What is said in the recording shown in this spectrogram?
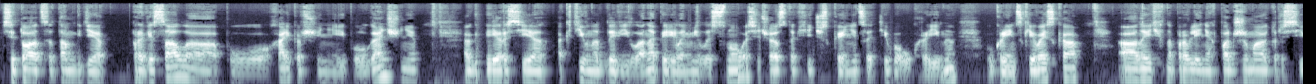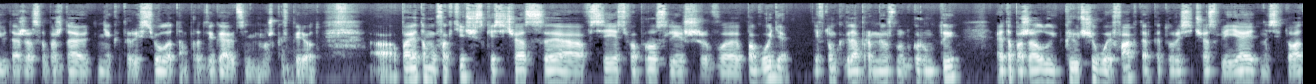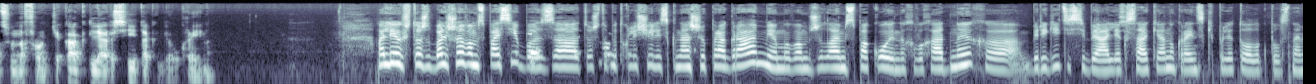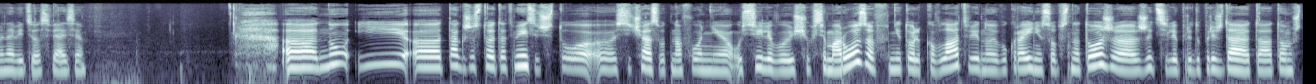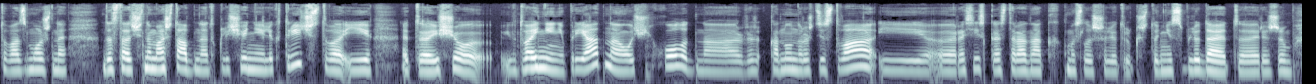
ситуация там, где провисала по Харьковщине и по Луганщине, где Россия активно давила. Она переломилась снова сейчас. Тактическая инициатива Украины. Украинские войска а, на этих направлениях поджимают Россию, даже освобождают некоторые села, там продвигаются немножко вперед. А, поэтому фактически сейчас э, все есть вопрос лишь в погоде и в том, когда промерзнут грунты. Это, пожалуй, ключевой фактор, который сейчас влияет на ситуацию на фронте, как для России, так и для Украины. Олег, что ж, большое вам спасибо за то, что подключились к нашей программе. Мы вам желаем спокойных выходных. Берегите себя. Олег Саакян, украинский политолог, был с нами на видеосвязи. Э, ну и э, также стоит отметить, что э, сейчас вот на фоне усиливающихся морозов, не только в Латвии, но и в Украине, собственно, тоже жители предупреждают о том, что возможно достаточно масштабное отключение электричества, и это еще вдвойне неприятно, очень холодно, канун Рождества, и российская сторона, как мы слышали только что, не соблюдает режим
